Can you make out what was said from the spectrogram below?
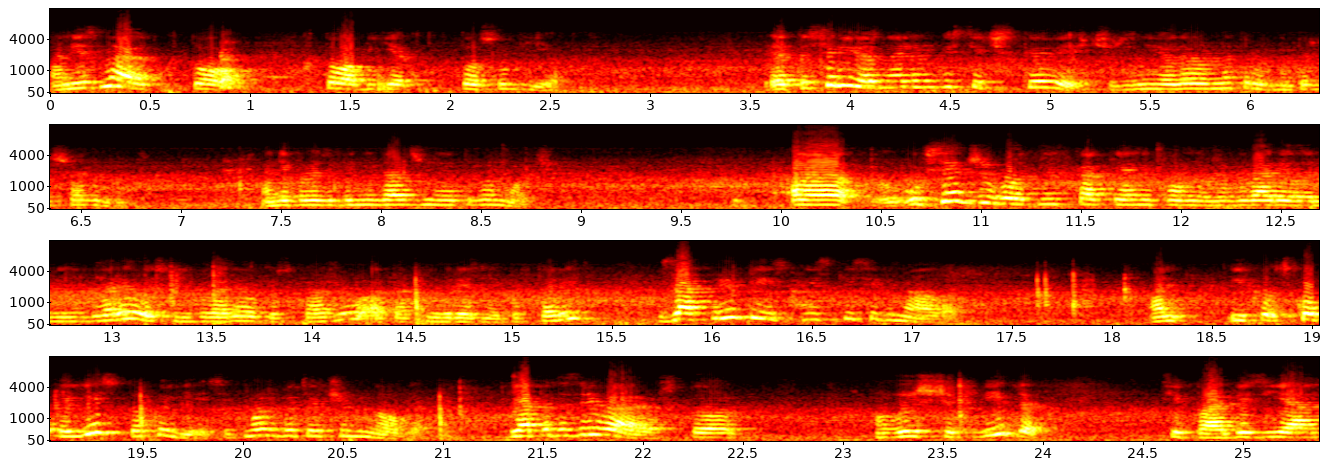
Они знают, кто, кто объект, кто субъект. Это серьезная лингвистическая вещь, через нее довольно трудно перешагнуть. Они вроде бы не должны этого мочь. А, у всех животных, как я не помню, уже говорила или не говорила, если не говорила, то скажу, а так не вредно повторить, закрытые списки сигналов. Их сколько есть, столько есть. Их может быть очень много. Я подозреваю, что высших видов, типа обезьян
